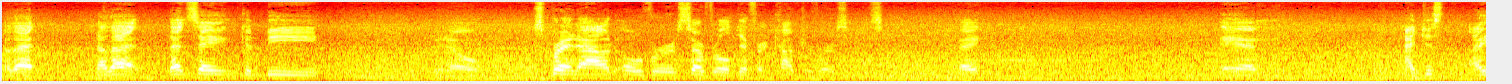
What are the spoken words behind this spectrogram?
Now that now that that saying could be you know spread out over several different controversies. Okay? And I just I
